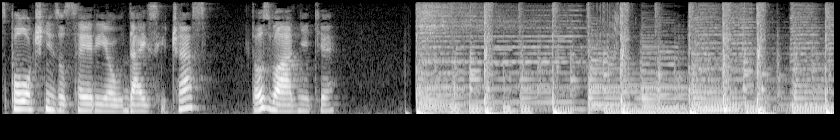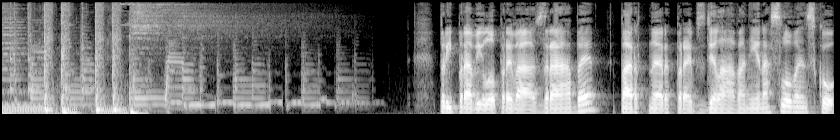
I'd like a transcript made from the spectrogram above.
Spoločne so sériou Daj si čas to zvládnete. Pripravilo pre vás Rábe, partner pre vzdelávanie na Slovensku.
